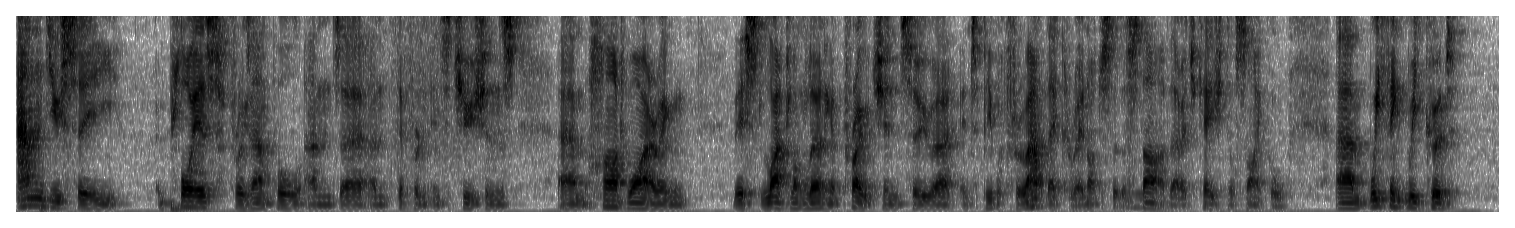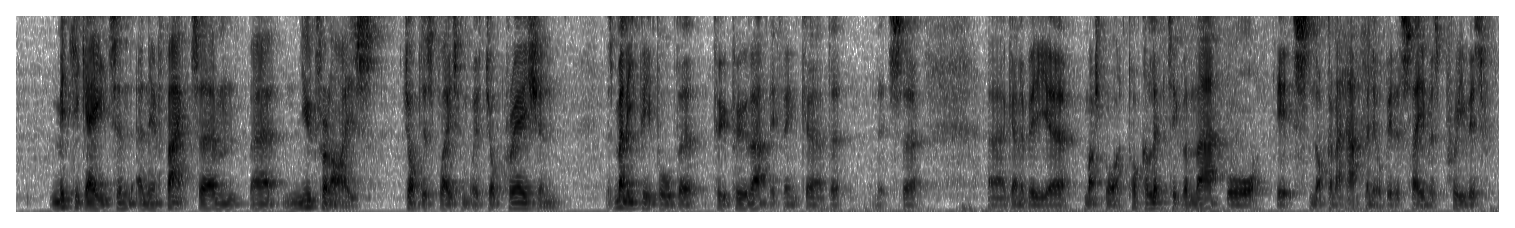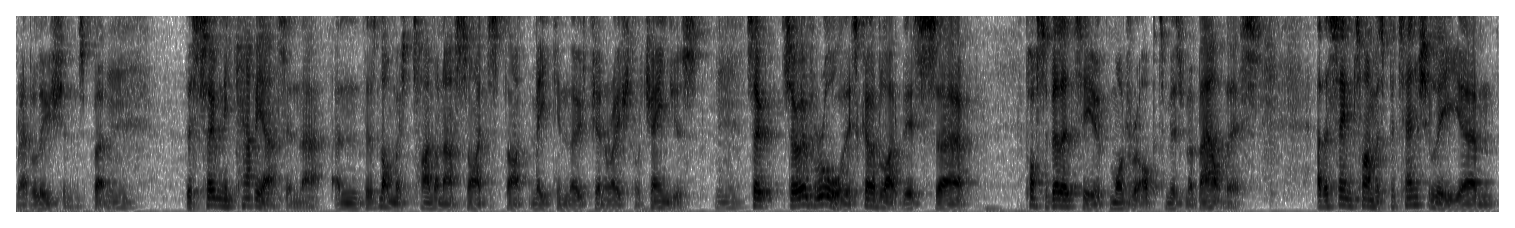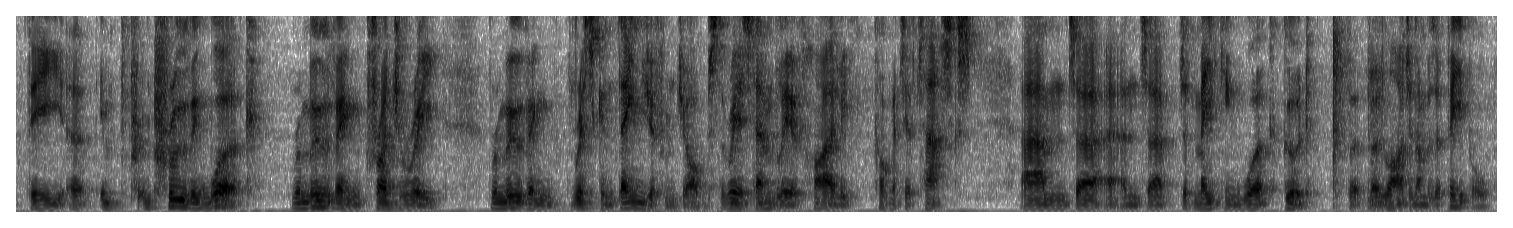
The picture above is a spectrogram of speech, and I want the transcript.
and you see employers, for example, and uh, and different institutions um, hardwiring this lifelong learning approach into uh, into people throughout their career, not just at the mm. start of their educational cycle. Um, we think we could mitigate and, and in fact um, uh, neutralize job displacement with job creation. There's many people that poo-poo that. They think uh, that it's uh, going to be uh, much more apocalyptic than that, or it's not going to happen. It'll be the same as previous revolutions. But mm. there's so many caveats in that, and there's not much time on our side to start making those generational changes. Mm. So, so overall, it's kind of like this uh, possibility of moderate optimism about this. At the same time as potentially um, the uh, imp- improving work, removing drudgery, removing risk and danger from jobs, the reassembly of highly cognitive tasks and uh, and uh, just making work good for, for mm. larger numbers of people.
